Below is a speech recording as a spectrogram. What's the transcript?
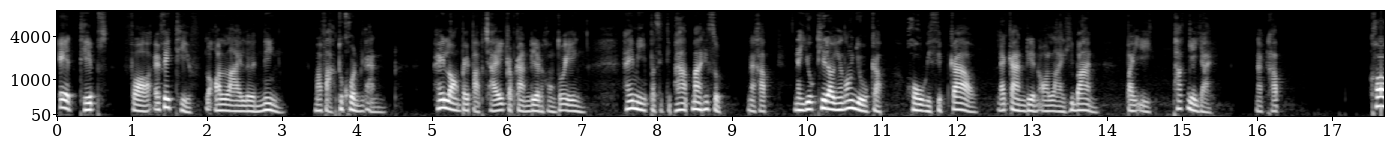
8 tips for effective online learning มาฝากทุกคนกัน ให้ลองไปปรับใช้กับการเรียนของตัวเอง ให้มีประสิทธิภาพมากที่สุดนะครับ ในยุคที่เรายังต้องอยู่กับโควิด -19 และการเรียนออนไลน์ที่บ้านไปอีกพักใหญ่ ๆ นะครับ ข้อ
